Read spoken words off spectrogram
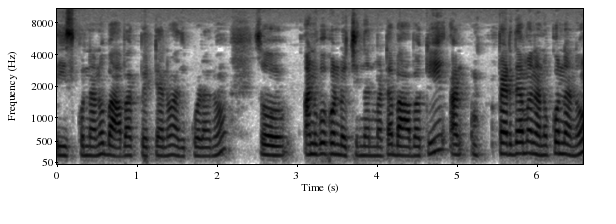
తీసుకున్నాను బాబాకి పెట్టాను అది కూడాను. సో అనుకోకుండా వచ్చిందనమాట బాబాకి. పెడదామని అనుకున్నాను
